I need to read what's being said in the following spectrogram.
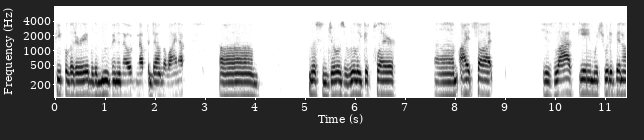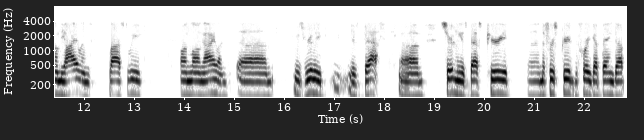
people that are able to move in and out and up and down the lineup. Um, listen, Joe's a really good player. Um, I thought his last game, which would have been on the island last week on Long Island, um, was really his best. Um, certainly his best period uh, in the first period before he got banged up.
